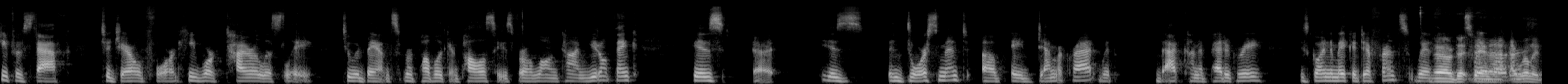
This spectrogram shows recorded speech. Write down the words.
Chief of Staff to Gerald Ford. He worked tirelessly to advance Republican policies for a long time. You don't think his uh, his endorsement of a Democrat with that kind of pedigree is going to make a difference with no, swing Dan, voters? I really,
